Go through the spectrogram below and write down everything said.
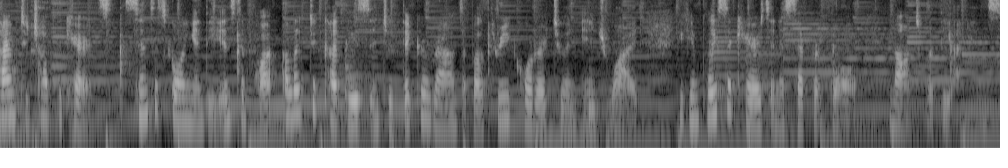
Time to chop the carrots. Since it's going in the Instant Pot, I like to cut these into thicker rounds about 3 quarter to an inch wide. You can place the carrots in a separate bowl, not with the onions.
